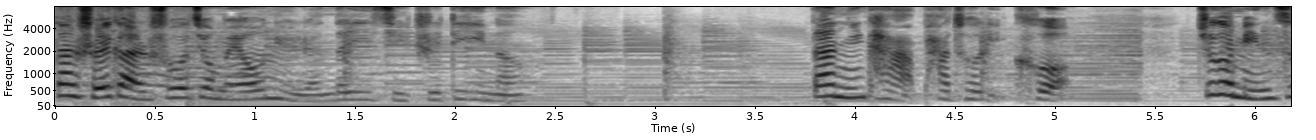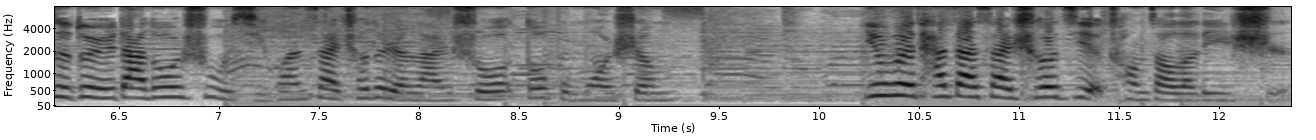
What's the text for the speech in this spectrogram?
但谁敢说就没有女人的一席之地呢？丹尼卡·帕特里克，这个名字对于大多数喜欢赛车的人来说都不陌生，因为他在赛车界创造了历史。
